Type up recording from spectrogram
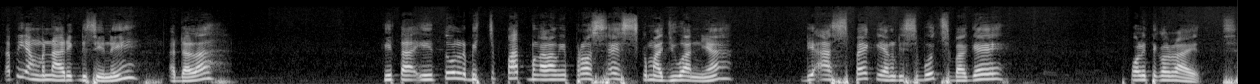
Tapi yang menarik di sini adalah kita itu lebih cepat mengalami proses kemajuannya di aspek yang disebut sebagai political rights,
